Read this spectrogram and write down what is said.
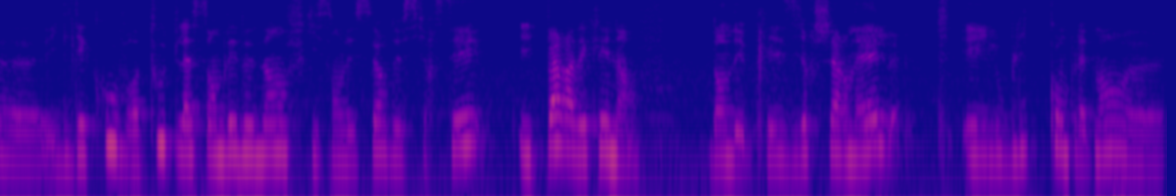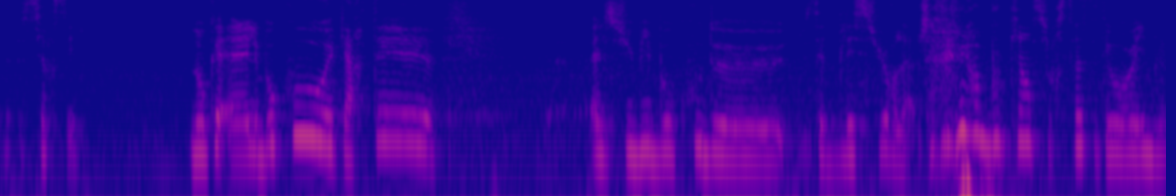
euh, il découvre toute l'assemblée de nymphes qui sont les sœurs de Circé. Il part avec les nymphes dans des plaisirs charnels et il oublie complètement euh, Circé. Donc elle est beaucoup écartée, elle subit beaucoup de cette blessure là. J'avais lu un bouquin sur ça, c'était horrible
